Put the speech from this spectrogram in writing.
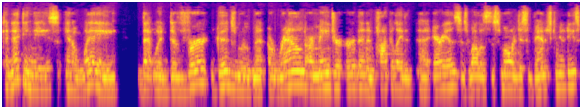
connecting these in a way that would divert goods movement around our major urban and populated areas as well as the smaller disadvantaged communities,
